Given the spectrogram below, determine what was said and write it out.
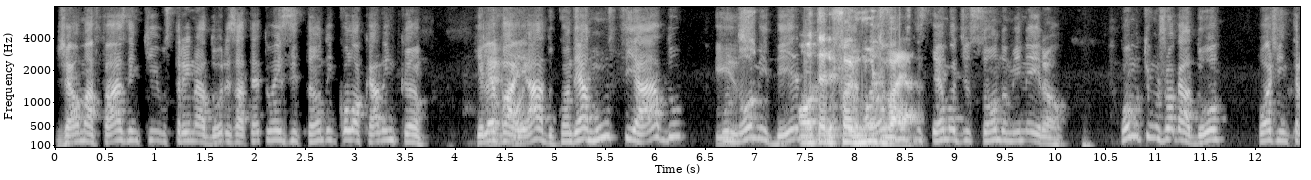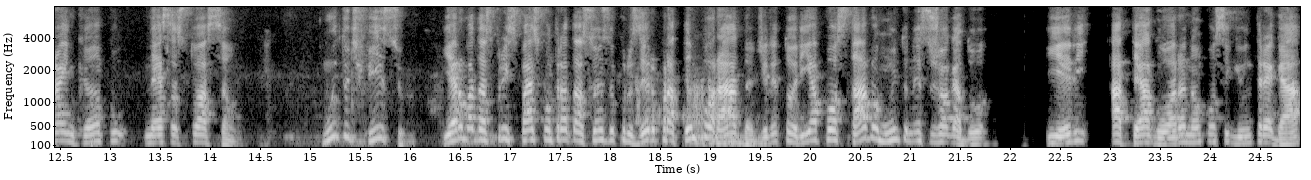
Já é uma fase em que os treinadores até estão hesitando em colocá-lo em campo. Ele é, é vaiado quando é anunciado isso. O nome dele. Ontem ele foi muito vaiado. sistema de som do Mineirão. Como que um jogador pode entrar em campo nessa situação? Muito difícil. E era uma das principais contratações do Cruzeiro para a temporada. A diretoria apostava muito nesse jogador. E ele, até agora, não conseguiu entregar.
